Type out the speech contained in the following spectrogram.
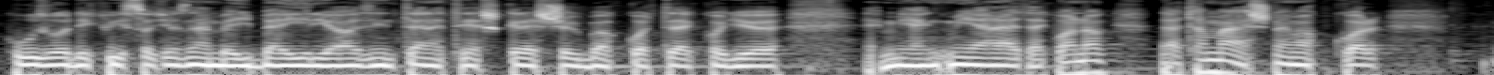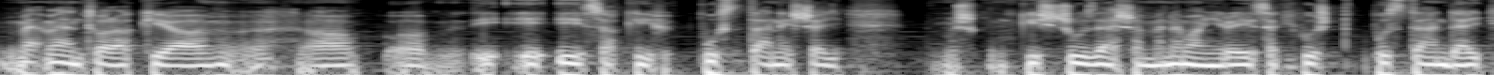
húzódik vissza, hogy az ember így beírja az internetes keresőkbe, akkor tényleg, hogy milyen, milyen lehetek vannak. De hát ha más nem, akkor ment valaki a, a, a északi pusztán, és egy most kis csúzása, mert nem annyira északi pusztán, de egy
